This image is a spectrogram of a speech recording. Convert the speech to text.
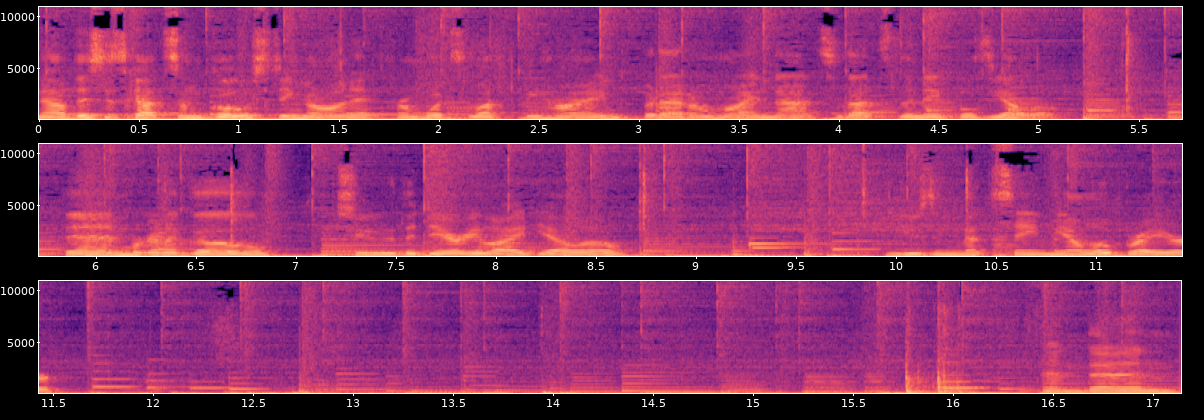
Now this has got some ghosting on it from what's left behind, but I don't mind that. So that's the Naples yellow. Then we're gonna go to the Diarylide yellow using that same yellow brayer. And then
